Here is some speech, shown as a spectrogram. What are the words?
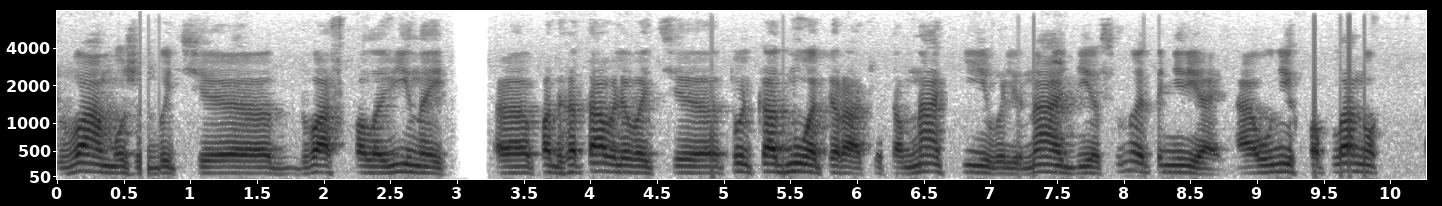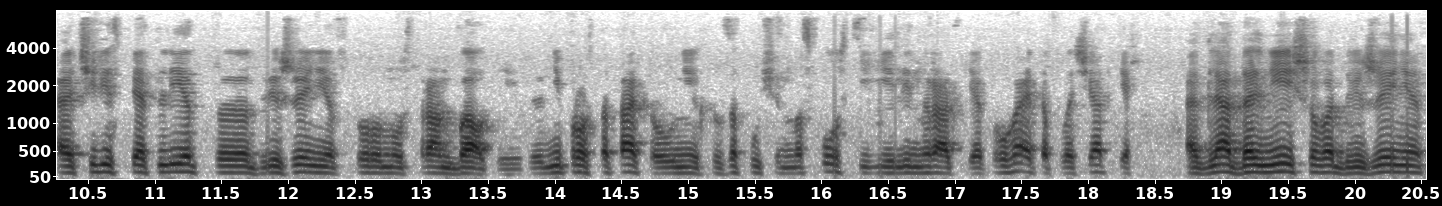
два, может быть, э, два с половиной, э, подготавливать э, только одну операцию там на Киев или на Одессу. Ну, это нереально. А у них по плану э, через пять лет э, движение в сторону стран Балтии. Не просто так у них запущен московский и ленинградский округа. Это площадки э, для дальнейшего движения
